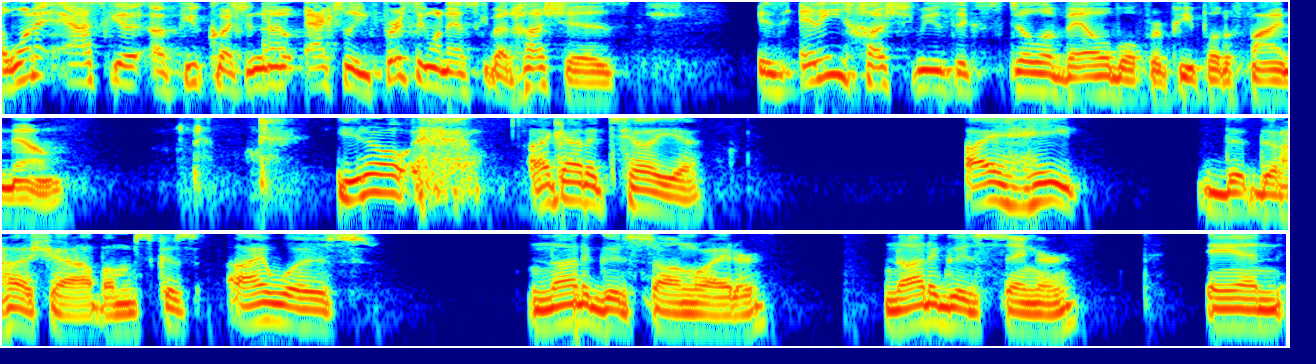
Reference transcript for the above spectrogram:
I want to ask you a few questions. No, actually, first thing I want to ask you about Hush is: Is any Hush music still available for people to find now? You know, I got to tell you, I hate the, the Hush albums because I was not a good songwriter, not a good singer. And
